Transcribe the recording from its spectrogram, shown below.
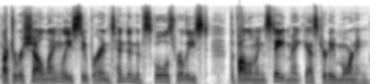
Dr. Rochelle Langley, superintendent of schools, released the following statement yesterday morning.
